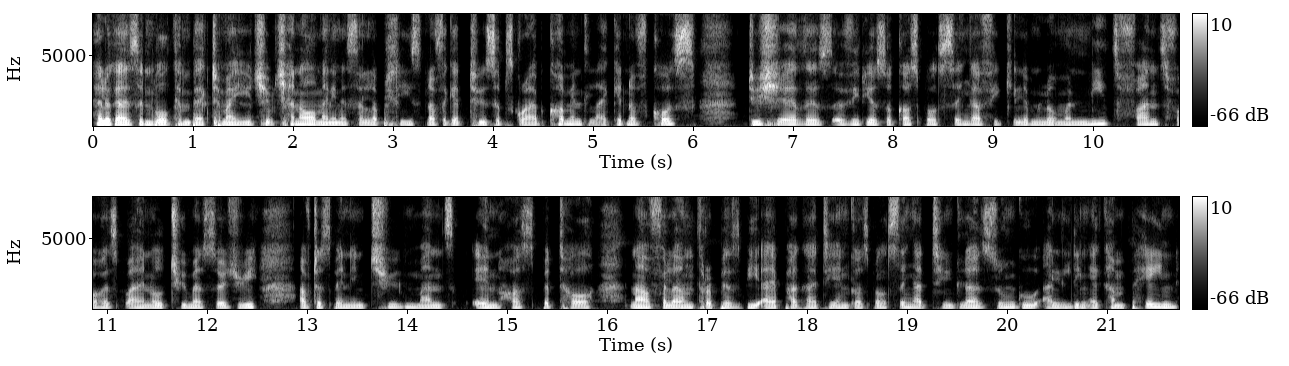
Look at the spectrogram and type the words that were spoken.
Hello guys and welcome back to my YouTube channel. My name is Sello. Please don't forget to subscribe, comment, like and of course do share this video. So gospel singer Fikile Mlomo needs funds for her spinal tumor surgery after spending two months in hospital. Now philanthropist B.I. Phakathi and gospel singer Tigla Zungu are leading a campaign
